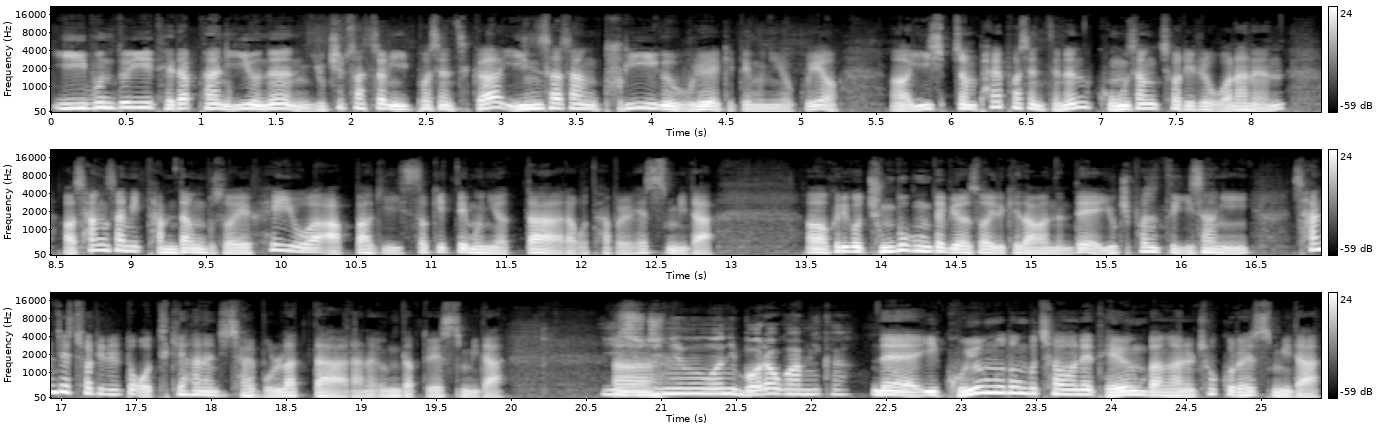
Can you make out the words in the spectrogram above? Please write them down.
이분들이 대답한 이유는 64.2%가 인사상 불이익을 우려했기 때문이었고요. 20.8%는 어, 공상 처리를 원하는 어, 상사 및 담당 부서의 회유와 압박이 있었기 때문이었다라고 답을 했습니다. 어, 그리고 중부공대비어서 이렇게 나왔는데 60% 이상이 산재 처리를 또 어떻게 하는지 잘 몰랐다라는 응답도 했습니다. 이수진 어, 의원이 뭐라고 합니까? 네, 이 고용노동부 차원의 대응 방안을 촉구를 했습니다.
